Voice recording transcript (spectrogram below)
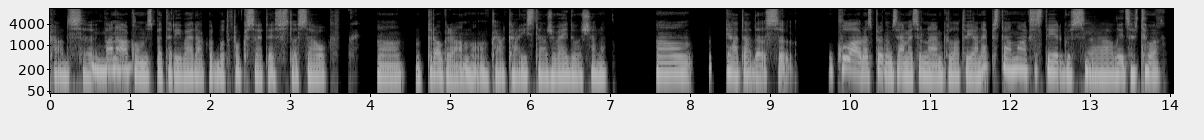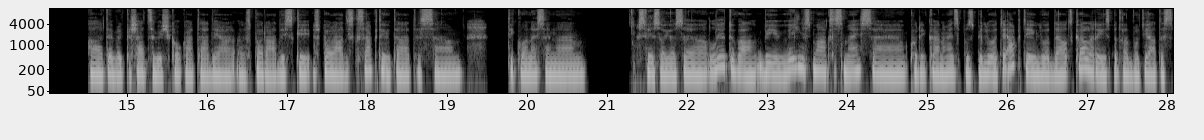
kādus mm. panākumus, bet arī vairāk varbūt fokusēties uz to savu uh, programmu, kā, kā izstāžu veidošana. Uh, jā, tādās kulāros, protams, jā, mēs runājam, ka Latvijā nepastāv mākslas tirgus, uh, līdz ar to Tev ir kas atsevišķi kaut kā tādi jā, sporādiski, sporādiskas aktivitātes. Tikko nesen es viesojos Lietuvā, bija Viļņas mākslas mēsē, kur kā no vienas puses bija ļoti aktīvi, ļoti daudz kalorijas, bet varbūt jā, tas,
